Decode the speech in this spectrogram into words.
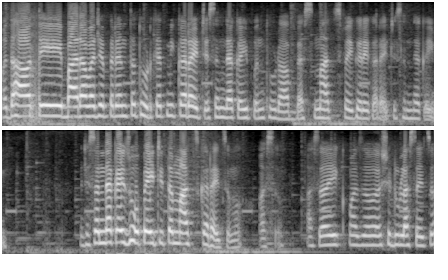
मग दहा ते बारा वाजेपर्यंत थोडक्यात मी करायचे. संध्याकाळी पण थोडा अभ्यास मॅथ्स वगैरे करायचे संध्याकाळी. म्हणजे संध्याकाळी झोप यायची तर मॅथ्स करायचं मग असं. असं एक माझं शेड्यूल असायचं.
